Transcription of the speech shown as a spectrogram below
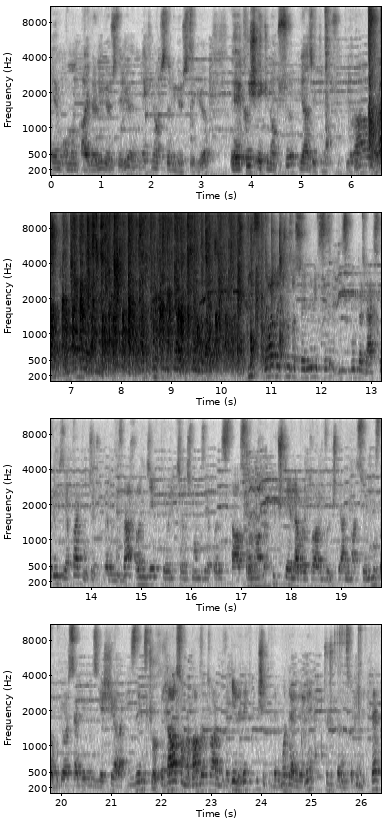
hem onun aylarını gösteriyor, hem ekinoksları gösteriyor. E, kış ekinoksu, yaz ekinoksu diyor. Bravo, bravo. Bu arada şunu da söylemek istedim. Biz burada derslerimizi yaparken çocuklarımızla önce teorik çalışmamızı yaparız. Daha sonra 3D laboratuvarımızda, 3D animasyonumuzla bu görsellerimizi yaşayarak izleriz. Çok Ve daha sonra laboratuvarımıza gelerek bu şekilleri, modelleri çocuklarımızla birlikte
